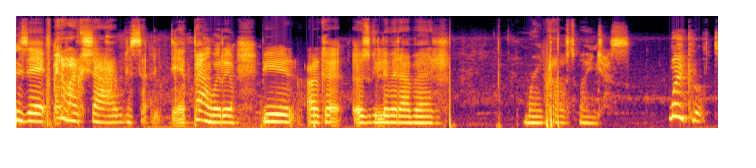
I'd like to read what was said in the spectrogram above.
Hepinize merhaba arkadaşlar. Bugün sizlerle ben varım. Bir arka Özgür'le beraber Minecraft oynayacağız. Minecraft.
